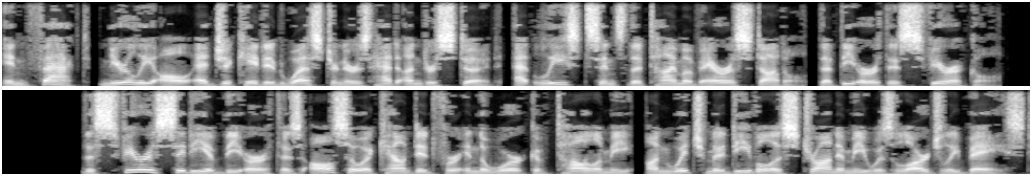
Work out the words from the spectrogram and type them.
In fact, nearly all educated Westerners had understood, at least since the time of Aristotle, that the earth is spherical. The sphericity of the Earth is also accounted for in the work of Ptolemy, on which medieval astronomy was largely based.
